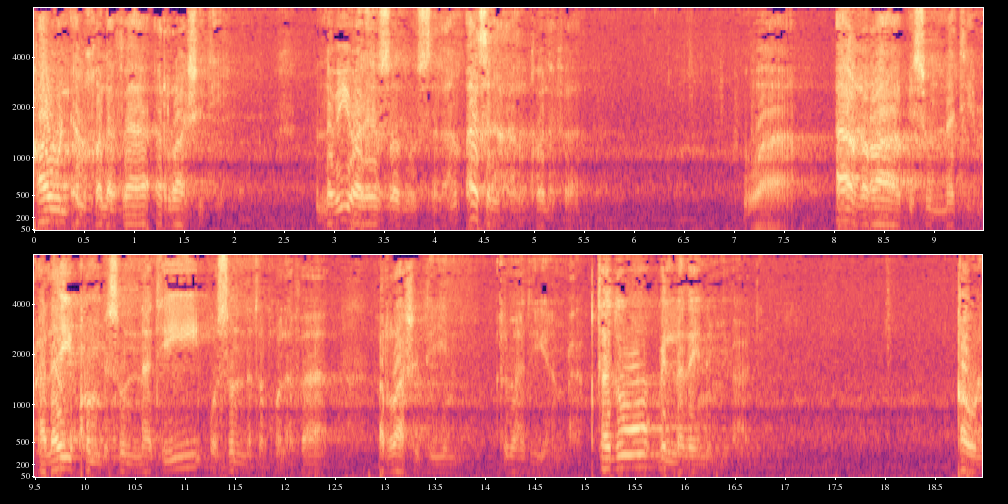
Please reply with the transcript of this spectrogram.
قول الخلفاء الراشدين. النبي عليه الصلاة والسلام أثنى على الخلفاء وأغرى بسنتهم. عليكم بسنتي وسنة الخلفاء الراشدين المهديين. اقتدوا بالذين من بعد. قول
